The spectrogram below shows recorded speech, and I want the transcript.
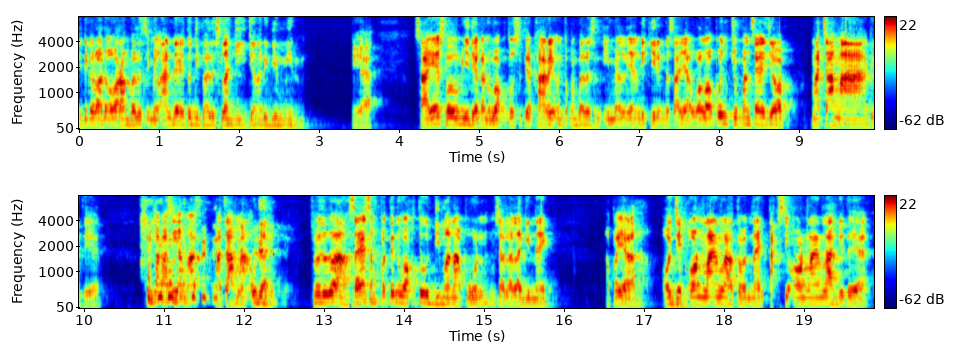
Jadi kalau ada orang balas email Anda itu dibalas lagi, jangan didiemin. Ya. Saya selalu menyediakan waktu setiap hari untuk membalasin email yang dikirim ke saya walaupun cuman saya jawab macama gitu ya. Terima kasih ya Mas, macama. Udah, Cuma itu doang. Saya sempetin waktu di mana pun, misalnya lagi naik apa ya ojek online lah atau naik taksi online lah gitu ya.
